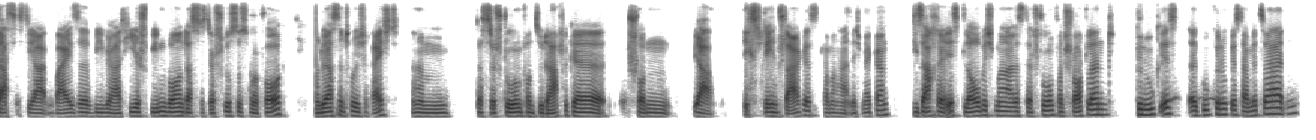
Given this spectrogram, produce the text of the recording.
das ist die Art und Weise, wie wir halt hier spielen wollen, das ist der Schluss zum Erfolg. Und du hast natürlich recht, ähm, dass der Sturm von Südafrika schon ja, extrem stark ist, kann man halt nicht meckern. Die Sache ist, glaube ich mal, dass der Sturm von Schottland genug ist, äh, gut genug ist, da mitzuhalten.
